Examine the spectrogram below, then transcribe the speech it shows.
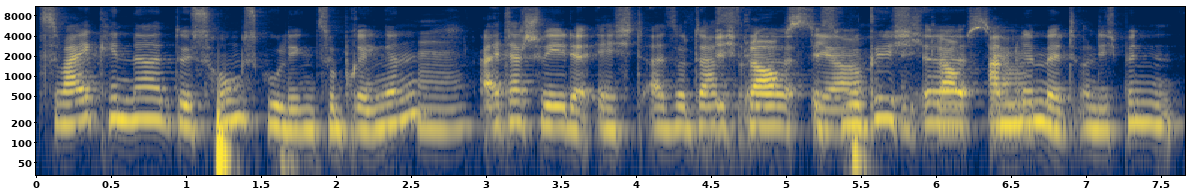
zwei Kinder durchs Homeschooling zu bringen, alter Schwede, echt. Also das Mhm. Äh, ist dir. wirklich äh, am. Limit. Und ich bin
